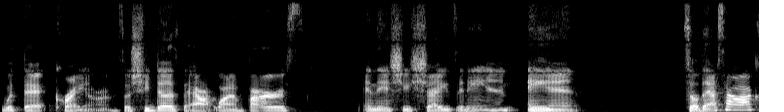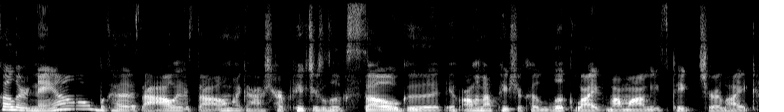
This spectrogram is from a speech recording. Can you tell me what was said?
with that crayon. So she does the outline first and then she shades it in. And so that's how I color now because I always thought, oh my gosh, her pictures look so good. If only my picture could look like my mommy's picture, like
